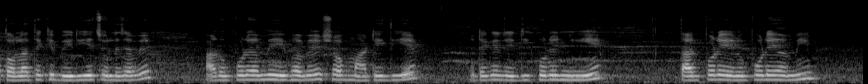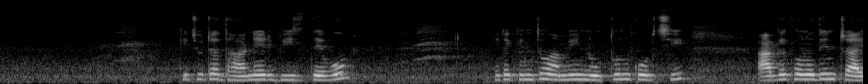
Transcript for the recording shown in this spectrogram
তলা থেকে বেরিয়ে চলে যাবে। আর উপরে আমি এইভাবে সব মাটি দিয়ে এটাকে রেডি করে নিয়ে, তারপরে এর উপরে আমি কিছুটা ধানের বীজ দেব। এটা কিন্তু আমি নতুন করছি। আগে কোনো দিন ট্রাই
